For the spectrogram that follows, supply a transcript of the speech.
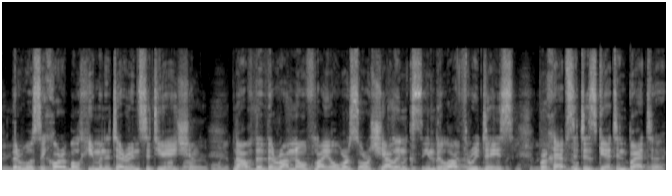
There was a horrible humanitarian situation. Now that there are no flyovers or shellings in the last three days, perhaps it is getting better.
